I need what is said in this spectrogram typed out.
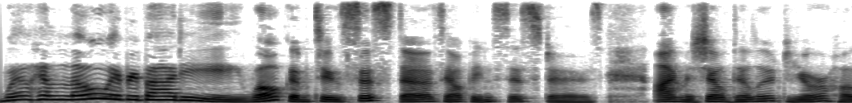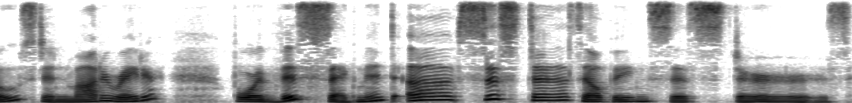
Well, hello, everybody. Welcome to Sisters Helping Sisters. I'm Michelle Dillard, your host and moderator for this segment of Sisters Helping Sisters.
